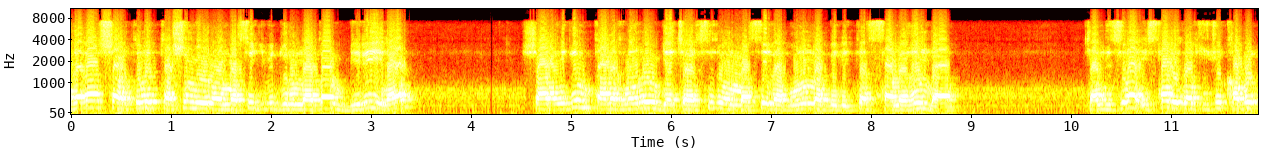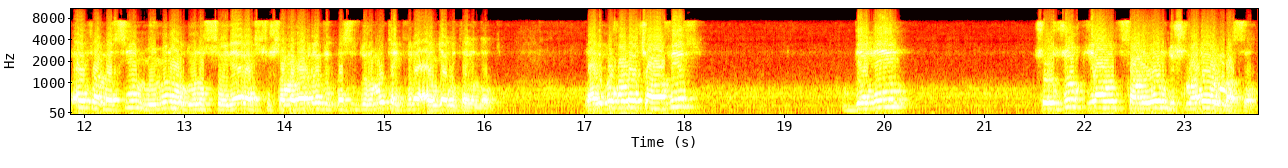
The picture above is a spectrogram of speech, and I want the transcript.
adalet şartını taşımıyor olması gibi durumlardan biriyle şahidin tanıklığının geçersiz olması ve bununla birlikte sanığın da kendisine İslam edilen suçu kabul etmemesi, mümin olduğunu söyleyerek suçlamaları reddetmesi durumu tekfire engel niteliğindedir. Yani bu konuda kafir, deli, çocuk yahut sanığın düşmanı olması,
